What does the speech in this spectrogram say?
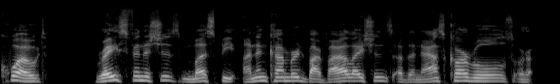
quote, race finishes must be unencumbered by violations of the NASCAR rules or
